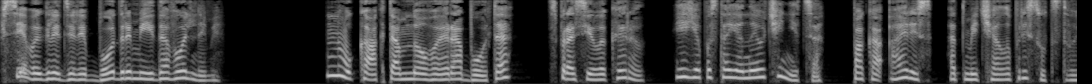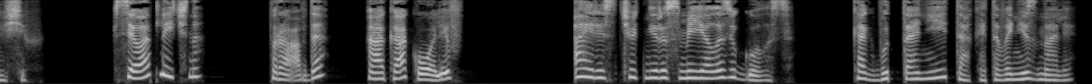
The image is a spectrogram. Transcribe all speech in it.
Все выглядели бодрыми и довольными. «Ну, как там новая работа?» — спросила Кэрол, ее постоянная ученица, пока Айрис отмечала присутствующих. «Все отлично». «Правда? А как Олив?» Айрис чуть не рассмеялась в голос. Как будто они и так этого не знали.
